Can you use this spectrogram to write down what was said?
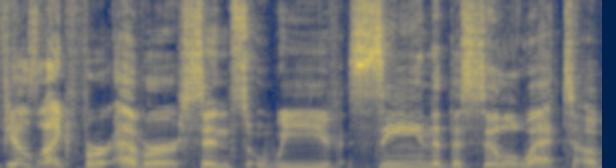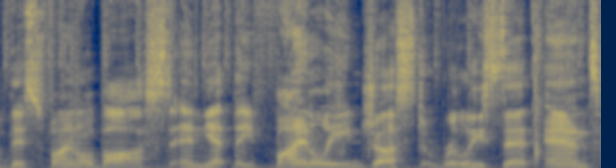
feels like forever since we've seen the silhouette of this final boss and yet they finally just released it and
